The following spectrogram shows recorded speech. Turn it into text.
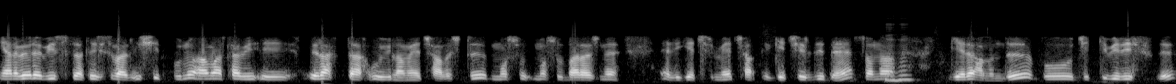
yani böyle bir stratejisi var. IŞİD bunu ama tabii e, Irak'ta uygulamaya çalıştı. Mosul, Mosul barajını ele geçirmeye geçirdi de sonra hı hı. geri alındı. Bu ciddi bir riskti.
